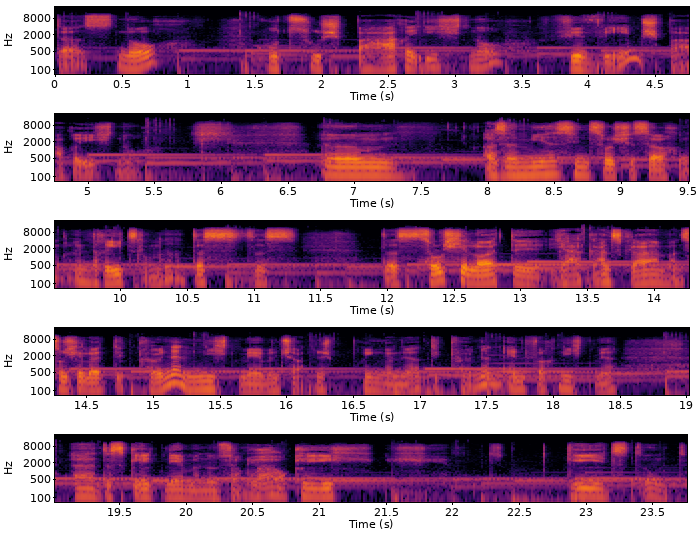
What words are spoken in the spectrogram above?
das noch? Wozu spare ich noch? Für wem spare ich noch? Ähm, also mir sind solche Sachen ein Rätsel, ne? dass, dass, dass solche Leute, ja ganz klar, man, solche Leute können nicht mehr über den Schatten springen, ja? die können einfach nicht mehr äh, das Geld nehmen und sagen, ja okay, ich, ich gehe jetzt und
